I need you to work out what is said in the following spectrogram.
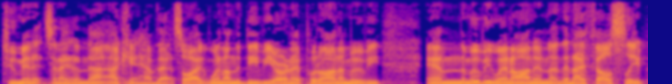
two minutes. And I go, nah, I can't have that. So I went on the DVR and I put on a movie. And the movie went on. And then I fell asleep.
